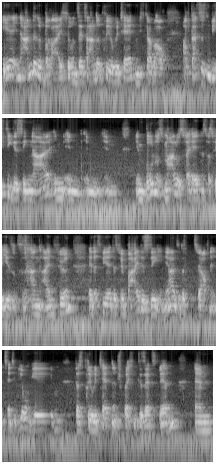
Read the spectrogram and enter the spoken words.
eher in andere Bereiche und setze andere Prioritäten. Und ich glaube auch, auch das ist ein wichtiges Signal im, im, im, im, im Bonus-Malus-Verhältnis, was wir hier sozusagen einführen, äh, dass wir, dass wir beides sehen. Ja? Also dass wir auch eine Incentivierung geben, dass Prioritäten entsprechend gesetzt werden. Ähm,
